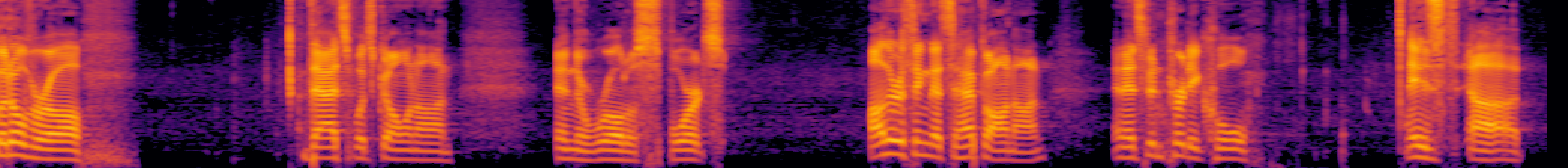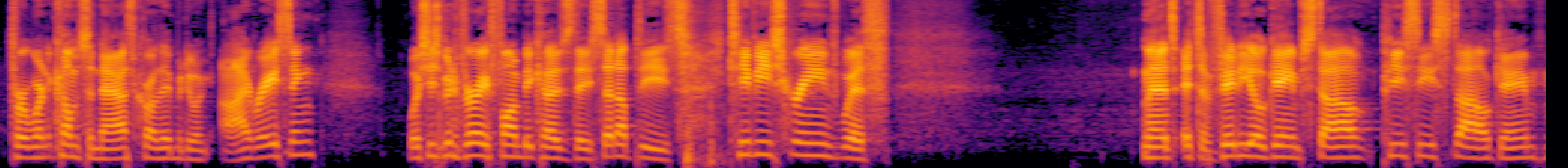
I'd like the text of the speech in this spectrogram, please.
But overall, that's what's going on in the world of sports. Other thing that's have gone on, and it's been pretty cool, is uh, for when it comes to NASCAR, they've been doing iRacing, which has been very fun because they set up these TV screens with, and it's, it's a video game style, PC style game.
